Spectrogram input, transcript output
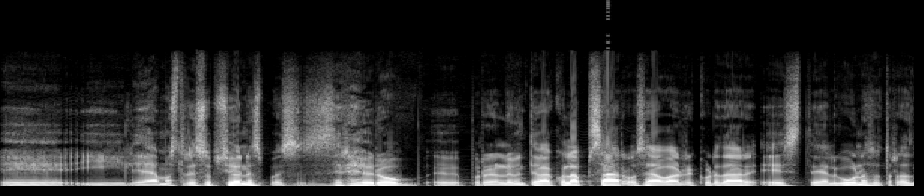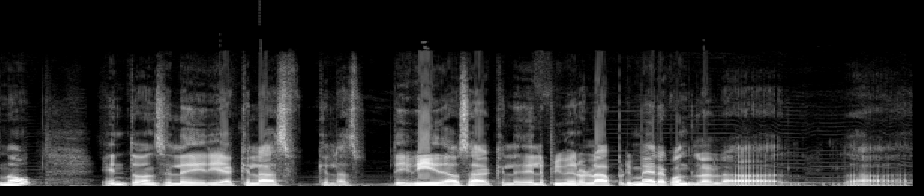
eh, y le damos tres opciones, pues ese cerebro eh, probablemente va a colapsar, o sea, va a recordar este, algunas, otras no. Entonces le diría que las, que las divida, o sea, que le dé primero la primera, cuando la, la, la,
